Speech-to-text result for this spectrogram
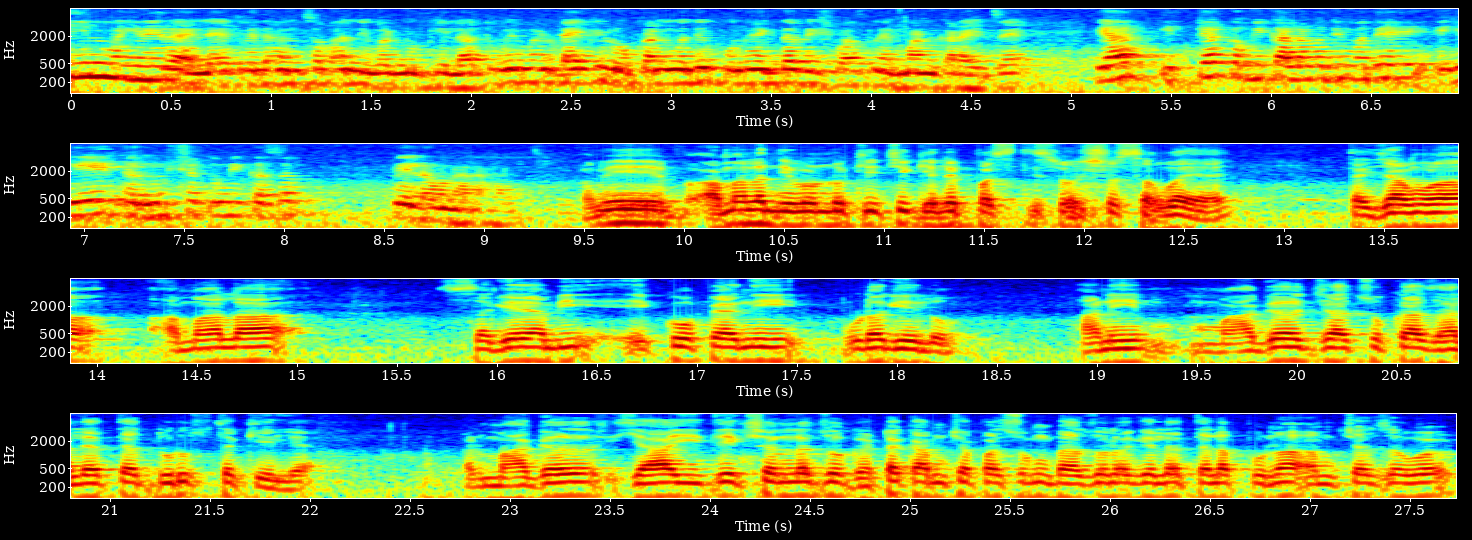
तीन महिने राहिले आहेत विधानसभा निवडणुकीला. तुम्ही म्हणताय की लोकांमध्ये पुन्हा एकदा विश्वास निर्माण करायचा आहे या इतक्या कमी कालावधीमध्ये हे धनुष्य तुम्ही कसं पेलवणार आहात? आम्ही आम्हाला निवडणुकीची गेले पस्तीस वर्ष सवय आहे. त्याच्यामुळं आम्हाला सगळे आम्ही एकोप्याने पुढं गेलो आणि मागं ज्या चुका झाल्या त्या दुरुस्त केल्या. आणि मागं ह्या इलेक्शनला जो घटक आमच्यापासून बाजूला गेला त्याला पुन्हा आमच्याजवळ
